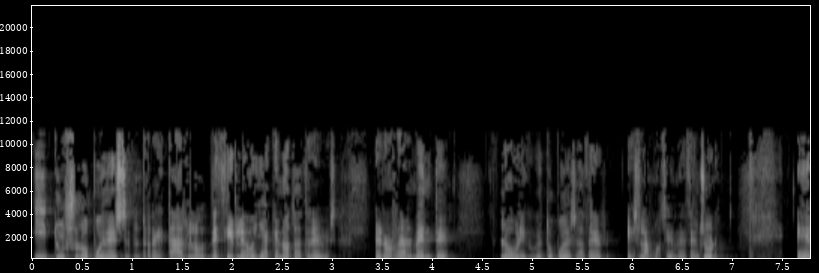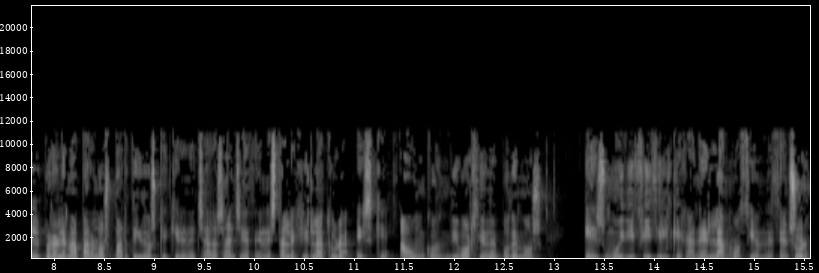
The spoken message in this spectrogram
Y tú solo puedes retarlo, decirle, oye, que no te atreves. Pero realmente lo único que tú puedes hacer es la moción de censura. El problema para los partidos que quieren echar a Sánchez en esta legislatura es que, aun con divorcio de Podemos, es muy difícil que ganen la moción de censura.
